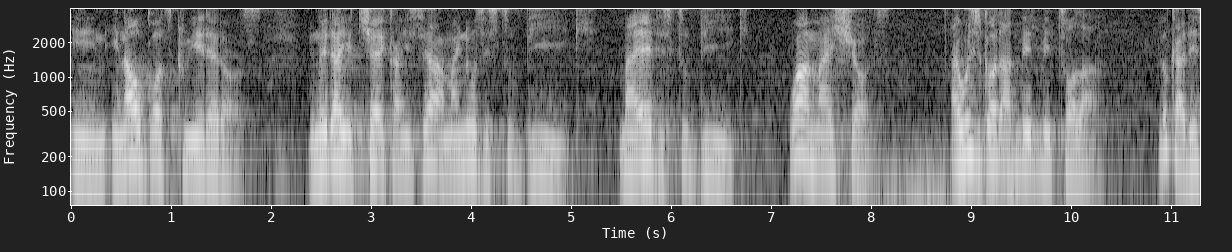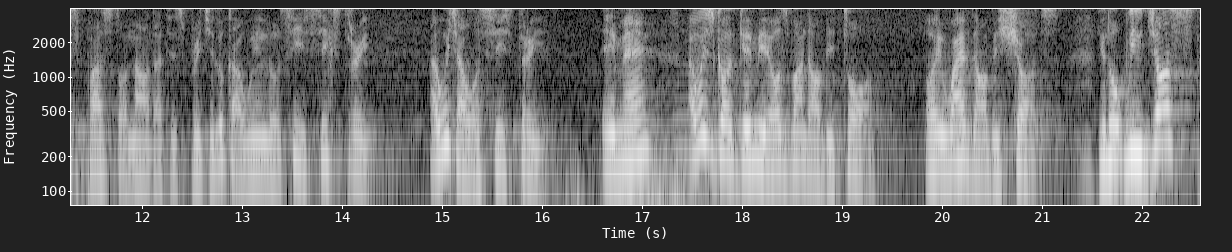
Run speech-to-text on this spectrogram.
in in how God's created us. You know, that you check and you say, ah, my nose is too big, my head is too big. Why am I short? I wish God had made me taller. Look at this pastor now that is preaching. Look at Winlow. See, he's 6'3". I wish I was 6'3". Amen? I wish God gave me a husband that will be tall or a wife that will be short. You know, we just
